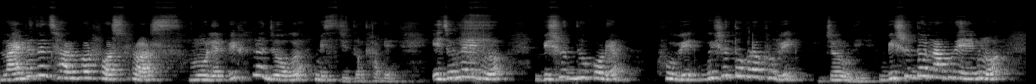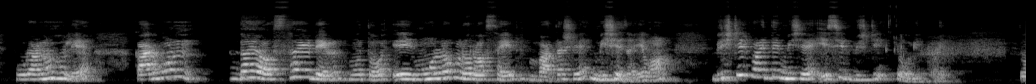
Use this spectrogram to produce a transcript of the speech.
নাইট্রোজেন, সালফার, ফসফরাস মূলের বিভিন্ন যৌগ মিশ্রিত থাকে। এই জন্য এগুলো বিশুদ্ধ করে খুবই, বিশুদ্ধ করা খুবই জরুরি। বিশুদ্ধ না করে এগুলো পুরানো হলে কার্বন ডাই অক্সাইডের মতো এই মৌলগুলোর অক্সাইড বাতাসে মিশে যায় এবং বৃষ্টির পানিতে মিশে অ্যাসিড বৃষ্টি তৈরি করে। তো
